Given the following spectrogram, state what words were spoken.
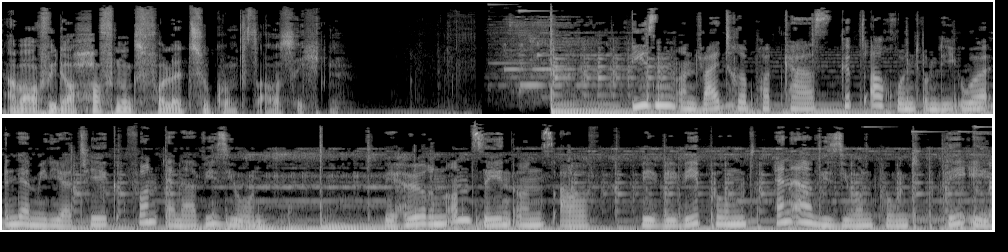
aber auch wieder hoffnungsvolle Zukunftsaussichten. Diesen und weitere Podcasts gibt's auch rund um die Uhr in der Mediathek von NRVision. Wir hören und sehen uns auf www.nrvision.de.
